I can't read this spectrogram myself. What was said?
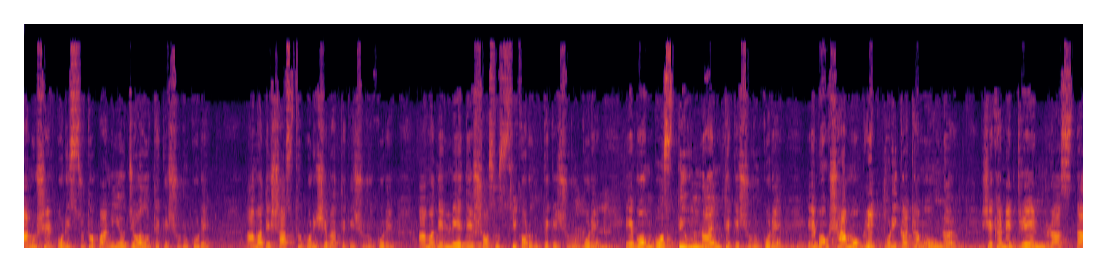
মানুষের পরিশ্রুত পানীয় জল থেকে শুরু করে, আমাদের স্বাস্থ্য পরিষেবা থেকে শুরু করে, আমাদের মেয়েদের সশস্ত্রীকরণ থেকে শুরু করে এবং বস্তি উন্নয়ন থেকে শুরু করে এবং সামগ্রিক পরিকাঠামো উন্নয়ন, সেখানে ড্রেন, রাস্তা,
